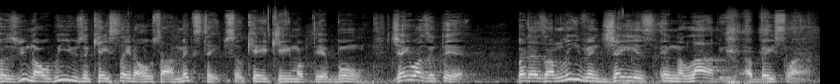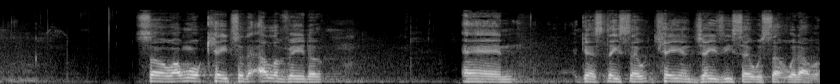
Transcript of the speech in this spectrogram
Cause you know we using Kay Slay to host our mixtape, so K came up there, boom. Jay wasn't there, but as I'm leaving, Jay is in the lobby of Baseline. So I walk K to the elevator, and I guess they said K and Jay Z said what's up, whatever.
